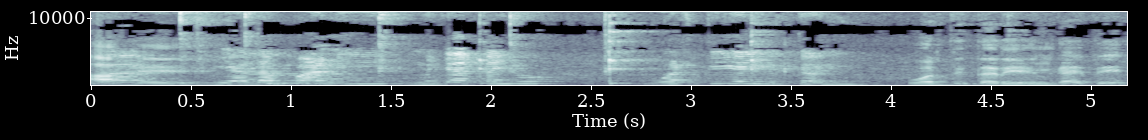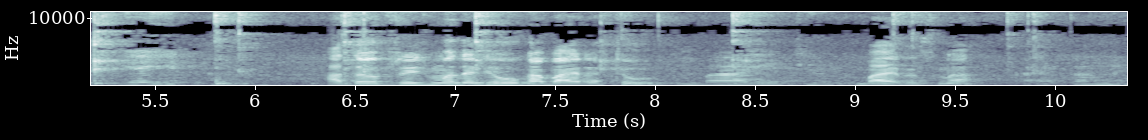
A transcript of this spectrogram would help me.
आहे. याला पाणी म्हणजे आता वरती येईल तरी. वरती तरी येईल काय ते? येईल. आता फ्रीजमध्ये ठेवू का बाहेरच ठेवू? बाहेर ठेव. बाहेरच ना? काय काम आहे?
